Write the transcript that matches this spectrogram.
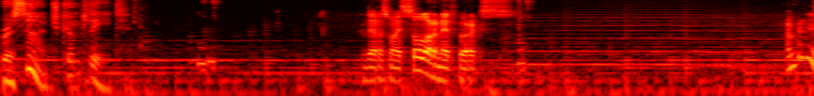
Research complete. And there's my solar networks. I'm pretty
